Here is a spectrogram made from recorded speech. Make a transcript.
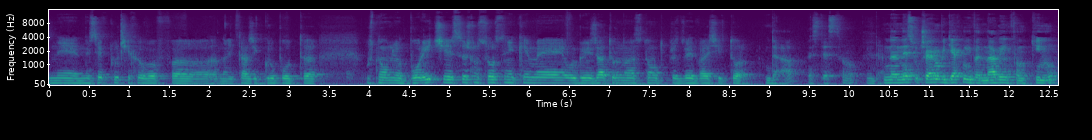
не, не, се включиха в а, нали, тази група от а, основни отбори, че всъщност собственик им е организатор на световното през 2022. Да, естествено. Да. Не, не случайно видяхме и веднага Инфантино,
